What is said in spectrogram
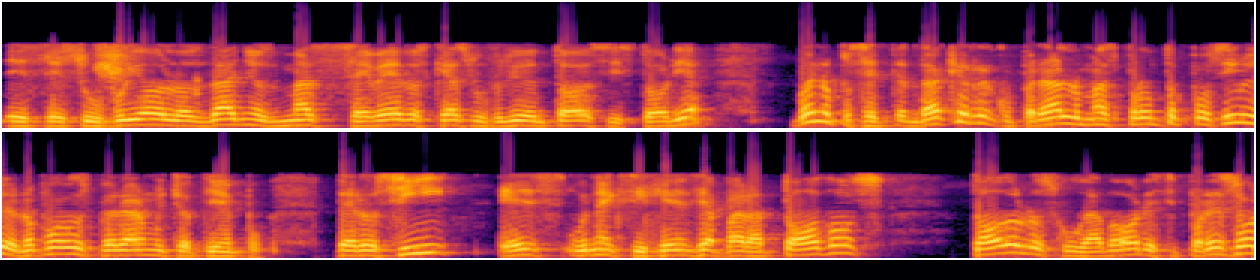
eh, se sufrió los daños más severos que ha sufrido en toda su historia, bueno, pues se tendrá que recuperar lo más pronto posible, no podemos esperar mucho tiempo, pero sí es una exigencia para todos, todos los jugadores, y por eso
